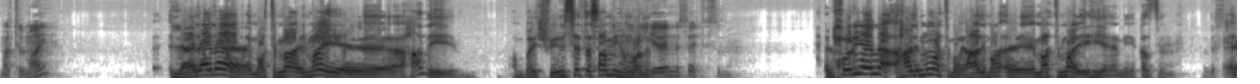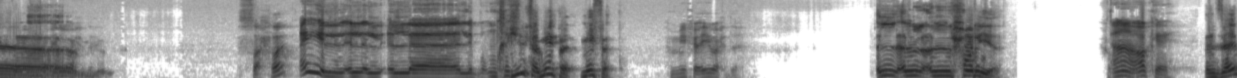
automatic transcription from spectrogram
مالت الماي؟ لا لا لا مالت الماء الماي آه هذه. إيش في نسيت اساميهم أنا هي نسيت اسمها. الحورية لا هذه مو مالت الماي هذه ما- آه، مالت الماي هي يعني قصدي. بس آه،. الصحراء أي ال- ال- ال- ال- اللي مخشبين ميفا ميفا ميفا. مي في أي وحده ال- ال- الحورية. آه أوكي. إنزين؟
